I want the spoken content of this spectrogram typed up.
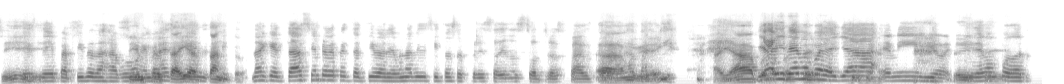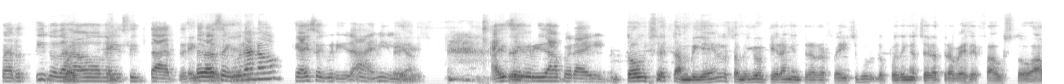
desde Partido de Jabón. Siempre está ahí al tanto. No, hay que está siempre a la expectativa de una visita sorpresa de nosotros, Fausto. Ah, muy bien. Allá ya iremos por allá, Emilio. iremos por Partido de Jabón a visitarte. Pero asegúranos que hay seguridad, Emilio. Hay seguridad por ahí. Entonces, también los amigos que quieran entrar a Facebook lo pueden hacer a través de Fausto A.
